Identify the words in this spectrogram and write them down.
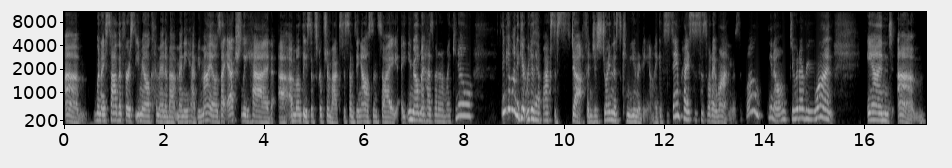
um, when I saw the first email come in about many happy miles, I actually had uh, a monthly subscription box to something else. And so I, I emailed my husband and I'm like, you know, I think I want to get rid of that box of stuff and just join this community. I'm like, it's the same price. This is what I want. He was like, well, you know, do whatever you want. And um,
